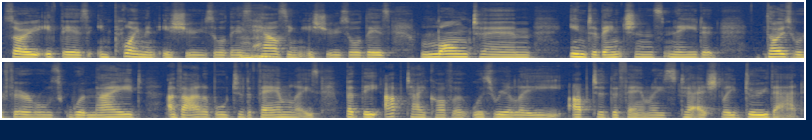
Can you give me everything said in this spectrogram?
So if there's employment issues or there's mm-hmm. housing issues or there's long term interventions needed, those referrals were made available to the families, but the uptake of it was really up to the families to actually do that.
